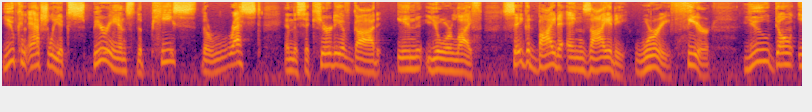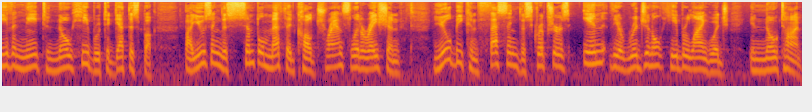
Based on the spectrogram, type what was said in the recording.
you can actually experience the peace, the rest, and the security of God in your life. Say goodbye to anxiety, worry, fear. You don't even need to know Hebrew to get this book. By using this simple method called transliteration, you'll be confessing the scriptures in the original Hebrew language in no time.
